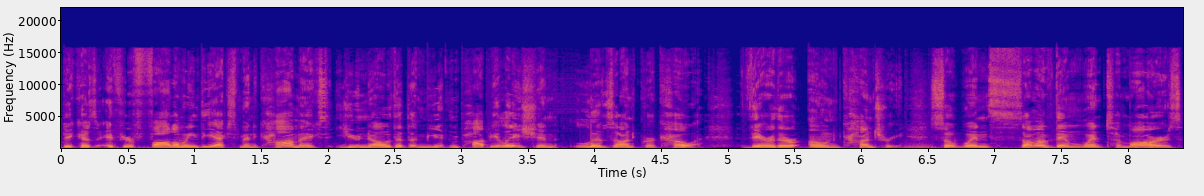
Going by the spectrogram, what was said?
Because if you're following the X-Men comics, you know that the mutant population lives on Krakoa. They're their own country. So when some of them went to Mars,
